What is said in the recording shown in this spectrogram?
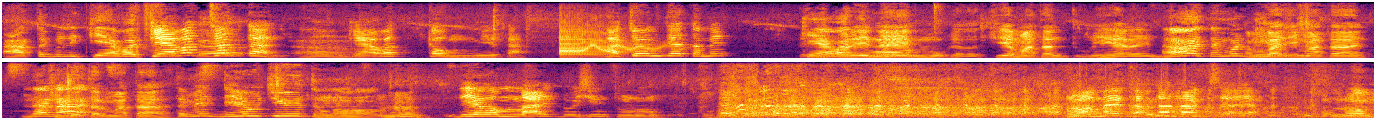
આ તો પેલી કહેવત કહેવત છે તન. કહેવત કહું હું એ તાર સાચો સમજ્યા તમે? હું- નહીં હું કહેતો ચિયા માતાની ધૂણી યાર એમ. હા તમે અંબાજી માતા ના, ના. માતા. તમે દેવ ચીયું તું દેવ મારી ડોશીને ધૂણું. નામે ખતરનાક છે નામ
